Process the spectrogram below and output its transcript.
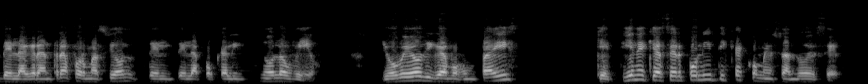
de la gran transformación del, del apocalipsis, no lo veo. Yo veo, digamos, un país que tiene que hacer política comenzando de cero,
